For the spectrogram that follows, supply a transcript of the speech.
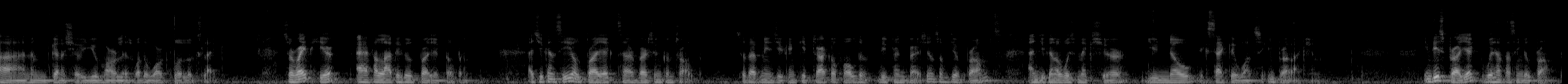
uh, and I'm going to show you more or less what the workflow looks like. So right here, I have a Latitude project open. As you can see, all projects are version controlled. So that means you can keep track of all the different versions of your prompts and you can always make sure you know exactly what's in production. In this project, we have a single prompt.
